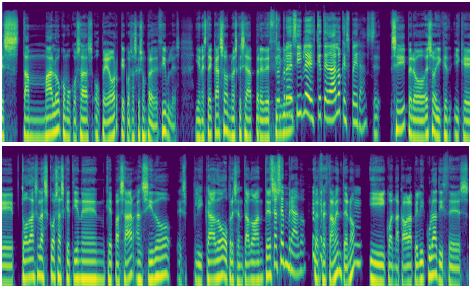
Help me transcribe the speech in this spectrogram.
es tan malo como cosas, o peor, que cosas que son predecibles. Y en este caso no es que sea predecible. es predecible, es que te da lo que esperas. Eh, sí, pero eso, y que, y que todas las cosas que tienen que pasar han sido explicado o presentado antes Se ha sembrado. perfectamente, ¿no? Mm. Y cuando acaba la película dices,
